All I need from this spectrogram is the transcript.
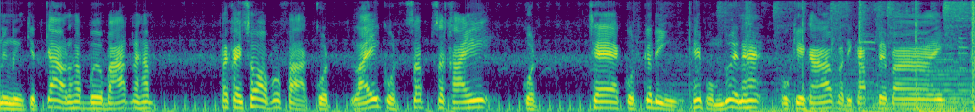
1 1 7 9นะครับ เบอร์บาสนะครับ ถ้าใครชอบก็ฝากกดไลค์กดซับสไคร b ์กดแชร์กดกระดิ่งให้ผมด้วยนะฮะ โอเคครับสวัสดีครับ บ๊ายบาย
